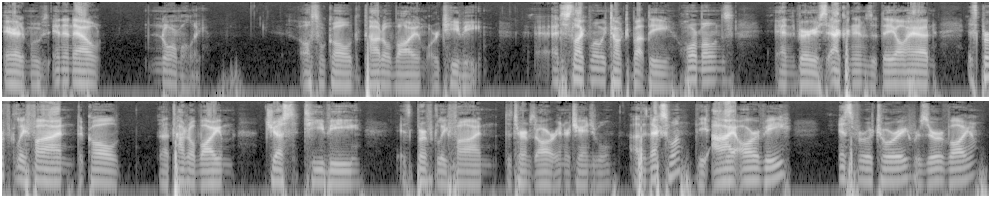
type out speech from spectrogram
air moves in and out normally, also called tidal volume or TV. And just like when we talked about the hormones and various acronyms that they all had, it's perfectly fine to call uh, tidal volume just TV. It's perfectly fine. The terms are interchangeable. Uh, the next one, the IRV, inspiratory reserve volume,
